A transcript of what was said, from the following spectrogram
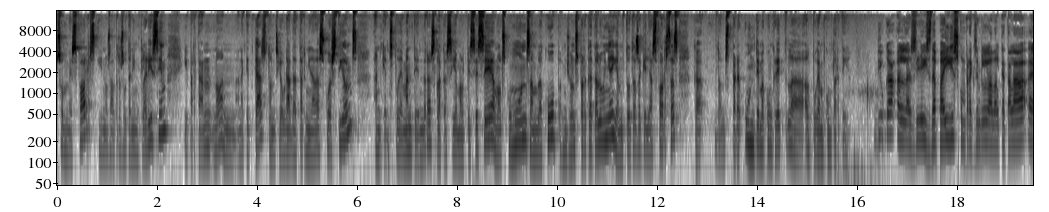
som més forts, i nosaltres ho tenim claríssim, i per tant, no, en, en aquest cas, doncs, hi haurà determinades qüestions en què ens podem entendre clar que sí, amb el PSC, amb els comuns, amb la CUP, amb Junts per Catalunya i amb totes aquelles forces que doncs, per un tema concret la, el puguem compartir. Diu que en les lleis de país, com per exemple la del català, eh,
